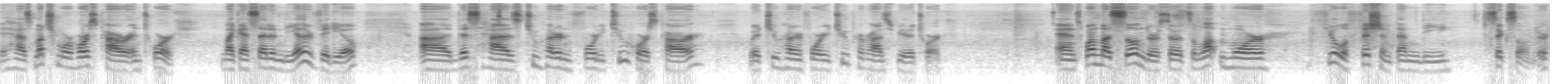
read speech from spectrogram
it has much more horsepower and torque like I said in the other video uh, this has 242 horsepower with 242 per pound speed of torque and it's one less cylinder so it's a lot more fuel efficient than the six cylinder.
